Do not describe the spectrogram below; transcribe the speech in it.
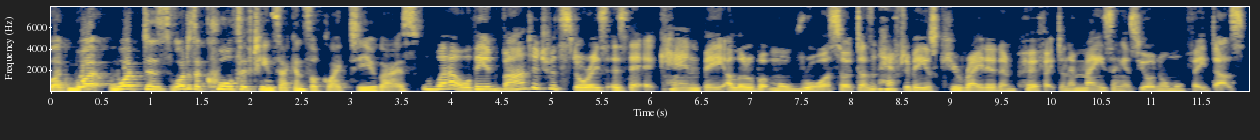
like what what does what does a cool 15 seconds look like to you guys? Well the advantage with stories is that it can be a little bit more raw. So it doesn't have to be as curated and perfect and amazing as your normal feed does.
